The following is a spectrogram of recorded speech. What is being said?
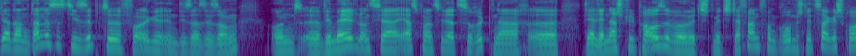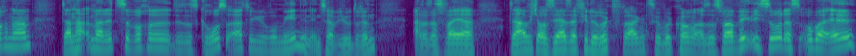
Ja, dann, dann ist es die siebte Folge in dieser Saison. Und äh, wir melden uns ja erstmals wieder zurück nach äh, der Länderspielpause, wo wir mit, mit Stefan vom Groben Schnitzer gesprochen haben. Dann hatten wir letzte Woche dieses großartige Rumänien-Interview drin. Also, das war ja, da habe ich auch sehr, sehr viele Rückfragen zu bekommen. Also, es war wirklich so, dass Oberl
